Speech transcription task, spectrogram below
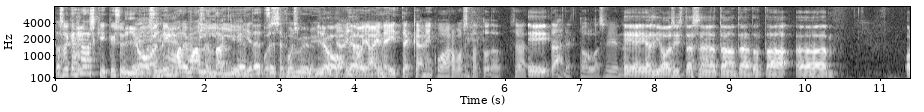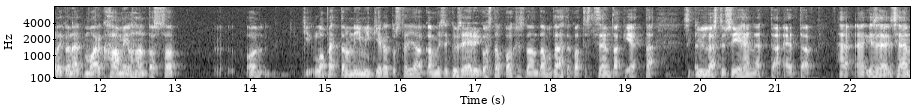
No se on aika härski kysymys, joo, se niin, Nimmari vaan sen takia, että, että, se, voisi myydä. Joo, joo, ja ei ne itsekään niinku arvosta tuota, ei, tähdet tuolla siinä. Ei, ja joo, siis tässä tämä on tämä, tota, ö, oliko näitä Mark Hamilhan tuossa on lopettanut nimikirjoitusten jakamisen. Kyllä se erikoistapauksessa antaa, mutta lähtökohtaisesti sen takia, että se kyllästyi siihen, että, että hän, ja se, sehän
